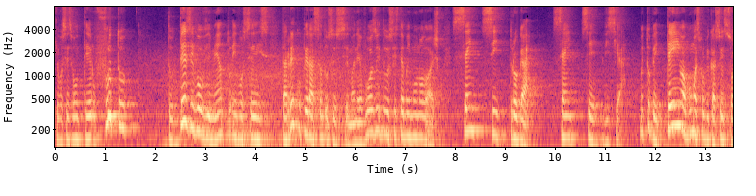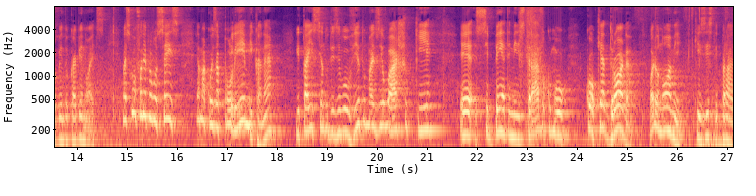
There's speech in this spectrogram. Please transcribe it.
que vocês vão ter o fruto do desenvolvimento em vocês da recuperação do seu sistema nervoso e do sistema imunológico, sem se drogar, sem se viciar. Muito bem, tenho algumas publicações sobre endocarbinoides, mas como eu falei para vocês, é uma coisa polêmica, né? E está aí sendo desenvolvido, mas eu acho que, é, se bem administrado, como qualquer droga, olha o nome que existe para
